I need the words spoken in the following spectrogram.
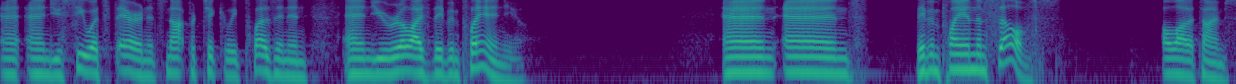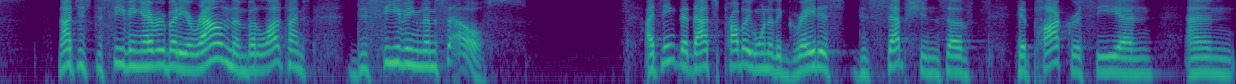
and, and, you see what's there, and it's not particularly pleasant, and, and you realize they've been playing you. And, and they've been playing themselves a lot of times. Not just deceiving everybody around them, but a lot of times deceiving themselves. I think that that's probably one of the greatest deceptions of hypocrisy and, and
